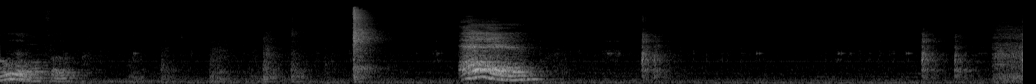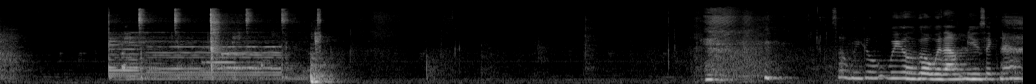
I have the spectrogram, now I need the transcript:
hold on, folks. And So we go we gonna go without music now?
